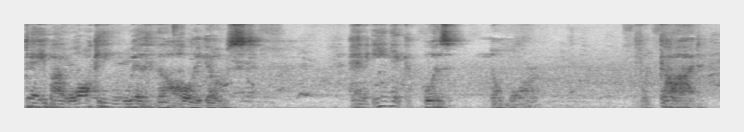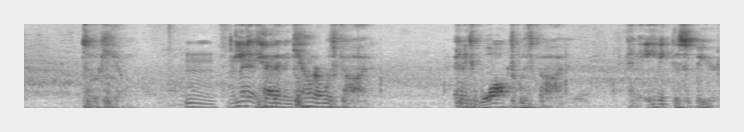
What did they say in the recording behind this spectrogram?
day by walking with the Holy Ghost. And Enoch was no more, for God took him. Mm. Enoch had an encounter with God, and he walked with God, and Enoch disappeared,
